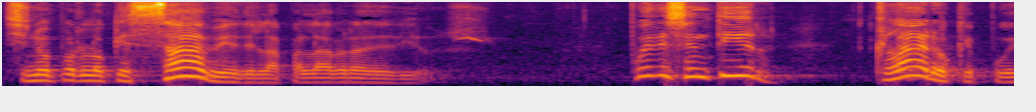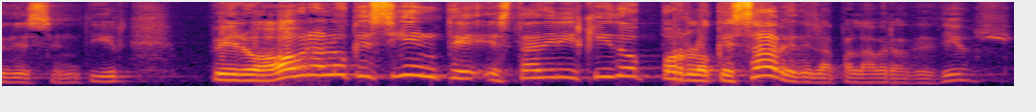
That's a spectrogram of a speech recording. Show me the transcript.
sino por lo que sabe de la palabra de Dios. Puede sentir, claro que puede sentir, pero ahora lo que siente está dirigido por lo que sabe de la palabra de Dios.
